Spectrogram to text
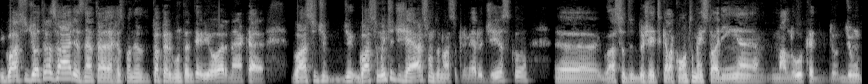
E gosto de outras várias, né? Tá respondendo tua pergunta anterior, né, cara? Gosto, de, de gosto muito de Gerson, do nosso primeiro disco. Uh, gosto do, do, jeito que ela conta uma historinha maluca, de, de, um,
